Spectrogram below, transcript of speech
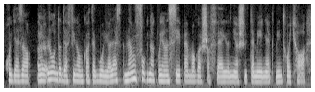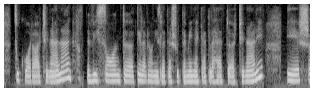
hogy ez a ronda de finom kategória lesz, nem fognak olyan szépen magasra feljönni a sütemények, mint hogyha cukorral csinálnánk, viszont tényleg nagyon ízletes süteményeket lehet csinálni, és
